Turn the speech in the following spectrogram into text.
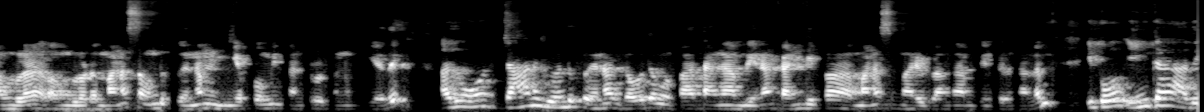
அவங்கள அவங்களோட மனசை வந்து பாத்தீங்கன்னா எப்பவுமே கண்ட்ரோல் பண்ண முடியாது. அதுவும் ஜானகி வந்து பாத்தீங்கன்னா கௌதம பார்த்தாங்க அப்படின்னா கண்டிப்பா மனசு மாறிடுவாங்க அப்படின்றதுனால இப்போ இங்க அது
